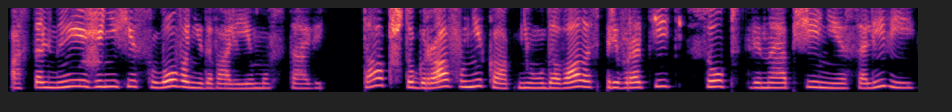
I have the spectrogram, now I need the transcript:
остальные женихи слова не давали ему вставить. Так что графу никак не удавалось превратить собственное общение с Оливией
